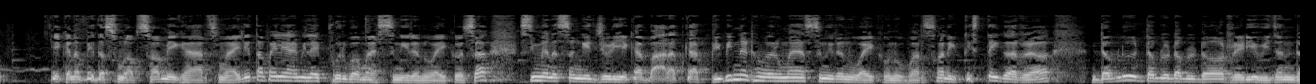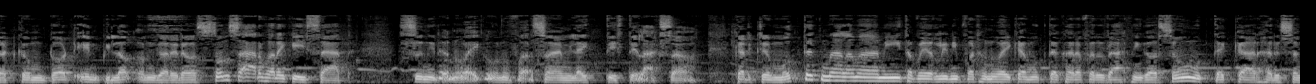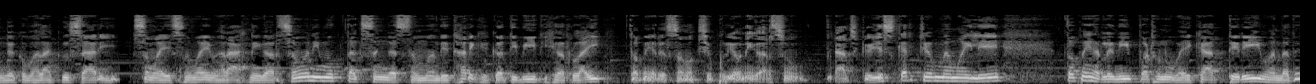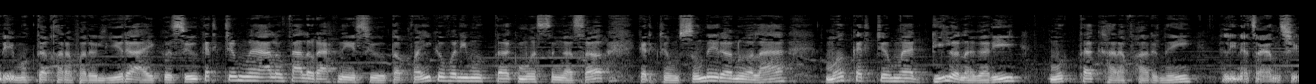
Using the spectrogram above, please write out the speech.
एकानब्बे दशमलव छ मेगा आर्चमा अहिले तपाईँले हामीलाई पूर्वमा सुनिरहनु भएको छ। सिमानासँगै जोडिएका भारतका विभिन्न ठाउँहरूमा सुनिरहनु भएको हुनुपर्छ अनि त्यस्तै गरेर डब्लूडब्लूडब्लू dot radiovision dot com dot np log on गरेर संसारभरकै साथ सुनिरहनु भएको हुनुपर्छ। हामीलाई त्यस्तै लाग्छ। कार्यक्रम मुक्तक मालामा हामी तपाईँहरूले नि पठाउनुभएका मुक्त खरबहरू राख्ने गर्छौं। मुक्तकारहरूसँगको भलाकुसारी समय समयमा राख्ने गर्छौं अनि मुक्तकसँग सम्बन्धित हरेक गतिविधिहरूलाई तपाईँहरू समक्ष पुर्याउने गर्छौं। आजको यस कार्यक्रममा मैले तपाईँहरूले नि पठाउनुभएका धेरैभन्दा धेरै मुक्त खरबहरू लिएर आएको छु। कार्यक्रममा आलो पालो राख्नेछु तपाईँको पनि मुक्तक मसँग छ। कार्यक्रम सुन्दै रहनुहोला। म कार्यक्रममा ढिलो नगरी मुक्त खरबहरू नै लिन चाहन्छु।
